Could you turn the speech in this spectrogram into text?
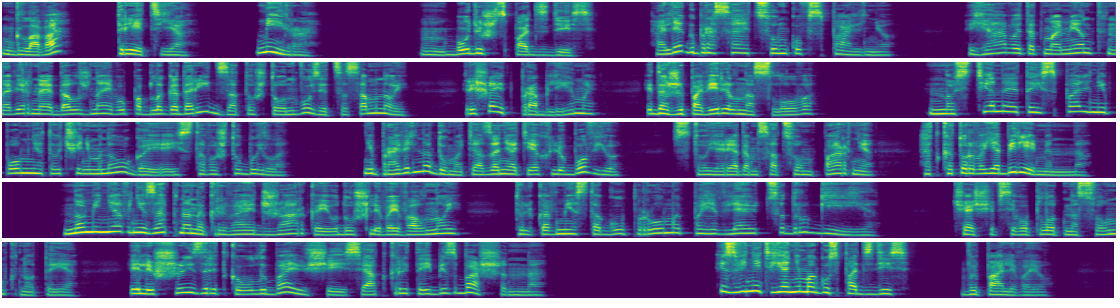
Глава третья. Мира. «Будешь спать здесь». Олег бросает сумку в спальню. Я в этот момент, наверное, должна его поблагодарить за то, что он возится со мной, решает проблемы и даже поверил на слово. Но стены этой спальни помнят очень многое из того, что было. Неправильно думать о занятиях любовью, стоя рядом с отцом парня, от которого я беременна. Но меня внезапно накрывает жаркой удушливой волной — только вместо губ Ромы появляются другие, чаще всего плотно сомкнутые и лишь изредка улыбающиеся, открыто и безбашенно. «Извините, я не могу спать здесь», — выпаливаю.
